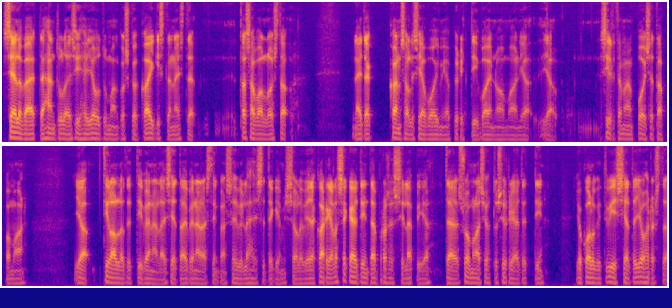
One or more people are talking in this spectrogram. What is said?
selvää, että hän tulee siihen joutumaan, koska kaikista näistä tasavalloista näitä kansallisia voimia pyrittiin vainoamaan ja, ja siirtämään pois ja tappamaan. Ja tilalle otettiin venäläisiä tai venäläisten kanssa hyvin läheisessä tekemissä olevia. Ja Karjalassa käytiin tämä prosessi läpi ja tämä suomalaisjohto syrjäytettiin jo 35 sieltä johdosta.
